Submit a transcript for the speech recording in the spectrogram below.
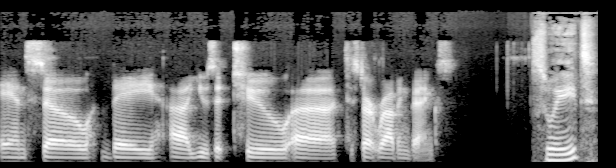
and so they uh, use it to uh, to start robbing banks. Sweet.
